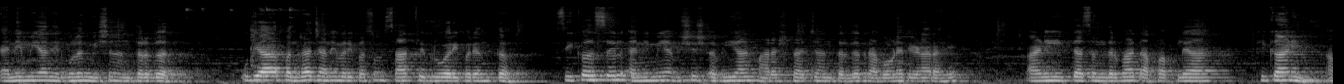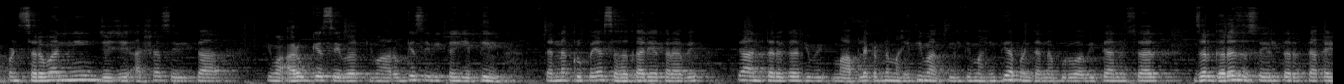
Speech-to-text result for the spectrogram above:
ॲनिमिया निर्मूलन मिशन अंतर्गत उद्या पंधरा जानेवारीपासून सात फेब्रुवारीपर्यंत सिकल सेल ॲनिमिया विशेष अभियान महाराष्ट्राच्या अंतर्गत राबवण्यात येणार आहे. आणि त्या संदर्भात आपापल्या ठिकाणी आपण सर्वांनी जे जे आशा सेविका किंवा आरोग्यसेवक किंवा आरोग्यसेविका येतील त्यांना कृपया सहकार्य करावे. त्या अंतर्गत आपल्याकडनं माहिती मागतील ती माहिती आपण त्यांना पुरवावी. त्यानुसार जर गरज असेल तर त्या काही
